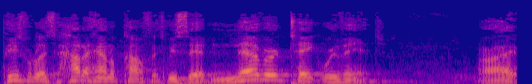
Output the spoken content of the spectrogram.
peaceful relationships. How to handle conflicts. We said never take revenge. All right?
